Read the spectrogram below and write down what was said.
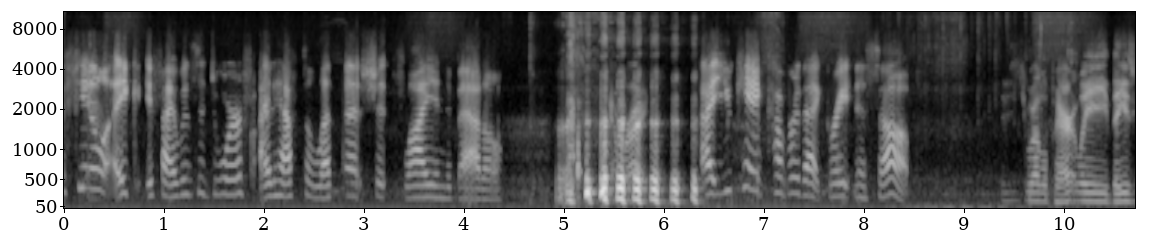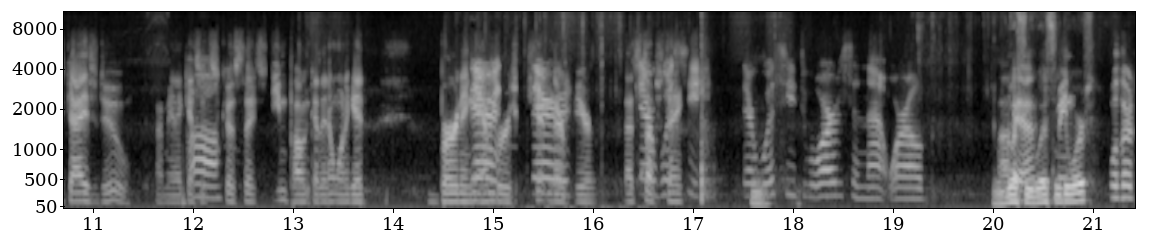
I feel like if I was a dwarf, I'd have to let that shit fly into battle. right. I, you can't cover that greatness up. Well, apparently these guys do. I mean, I guess Oh. it's because they're steampunk and they don't want to get burning They're- embers shit in their they're- beard. That They're stuff stinks. wussy. They're Hmm. wussy dwarves in that world. Oh, wussy yeah. wussy I mean- dwarfs. Well, they're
